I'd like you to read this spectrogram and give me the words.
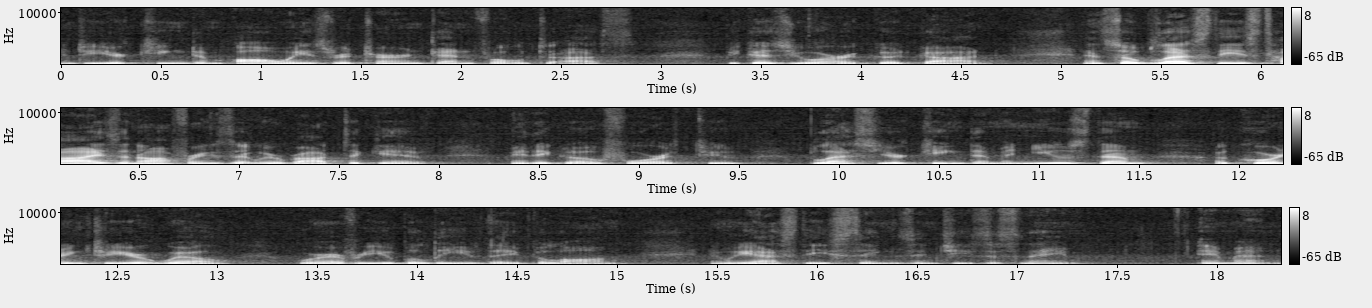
and to your kingdom always return tenfold to us because you are a good God. And so bless these tithes and offerings that we're about to give. May they go forth to bless your kingdom and use them according to your will wherever you believe they belong. And we ask these things in Jesus' name. Amen.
